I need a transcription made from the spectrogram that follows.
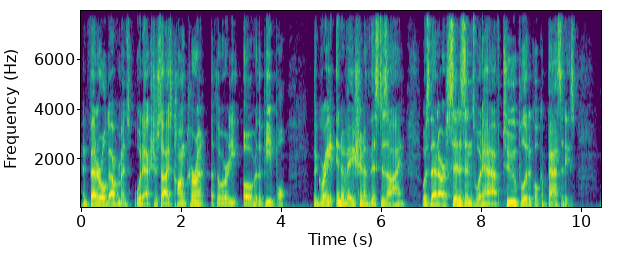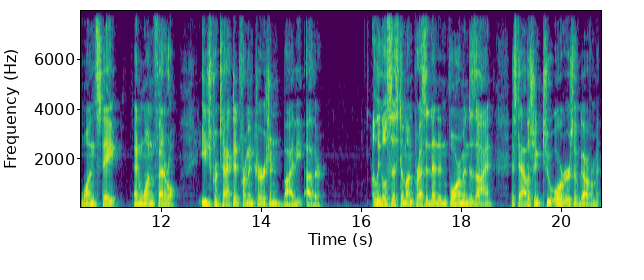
and federal governments would exercise concurrent authority over the people. The great innovation of this design was that our citizens would have two political capacities one state and one federal, each protected from incursion by the other. A legal system unprecedented in form and design, establishing two orders of government,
